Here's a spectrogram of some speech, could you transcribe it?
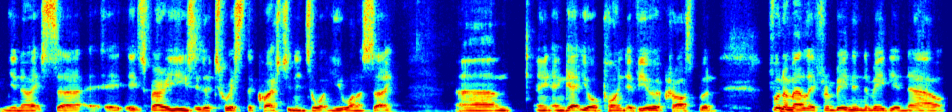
You know, it's uh, it, it's very easy to twist the question into what you want to say. Um, and, and, get your point of view across. But fundamentally, from being in the media now,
